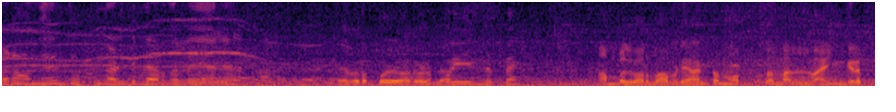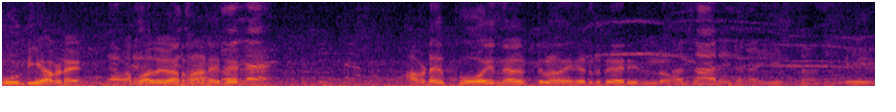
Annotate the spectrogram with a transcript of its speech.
എടാ അന്നേരം തൊപ്പി കണ്ടില്ലായിരുന്നല്ലോ ഞാൻ എവിടെ പോയോ അറിയില്ല. അമ്പലവർമ്മ അവിടെയാണ് കേട്ടോ. മൊത്തം നല്ല ഭയങ്കര പൊടി അവിടെ. അപ്പൊ അത് കാരണമാണേൽ അവിടെ പോയി നിലത്ത് വേണമെങ്കിൽ എടുത്തിട്ട് കാര്യമില്ലല്ലോ. ഏയ്.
